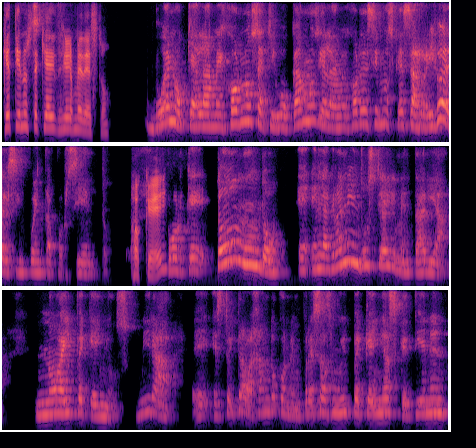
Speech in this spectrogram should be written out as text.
¿Qué tiene usted que decirme de esto? Bueno, que a lo mejor nos equivocamos y a lo mejor decimos que es arriba del 50%. Ok. Porque todo mundo, e, en la gran industria alimentaria, no hay pequeños. Mira, eh, estoy trabajando con empresas muy pequeñas que tienen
